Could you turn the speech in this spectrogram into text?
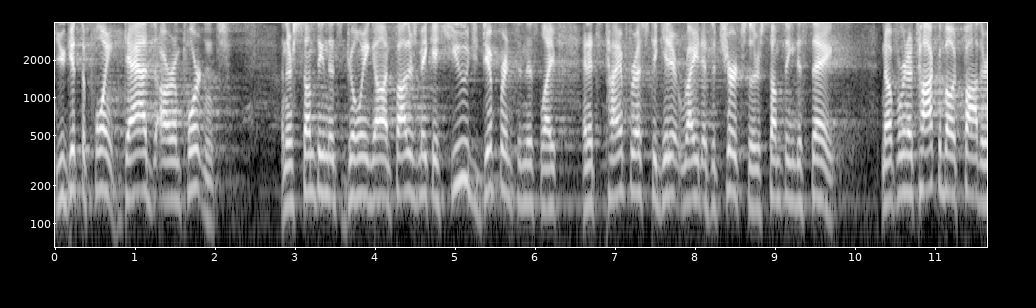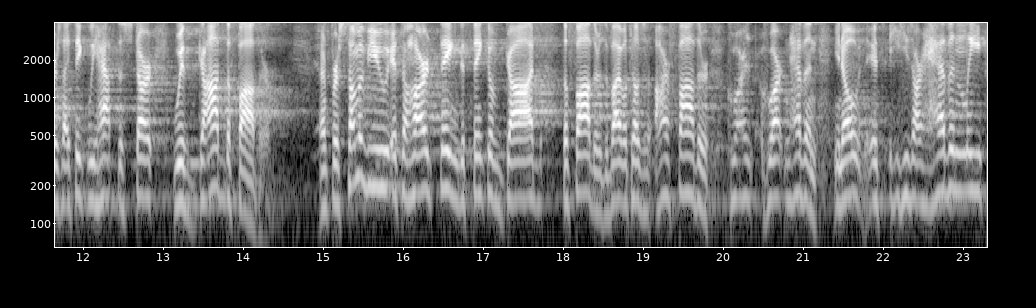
You get the point. Dads are important and there's something that's going on. Fathers make a huge difference in this life, and it's time for us to get it right as a church. So there's something to say. Now, if we're going to talk about fathers, I think we have to start with God the Father. And for some of you, it's a hard thing to think of God the Father. The Bible tells us, Our Father who are, who art in heaven. You know, it's, He's our heavenly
